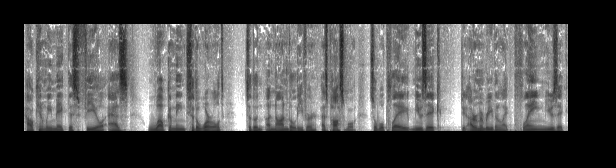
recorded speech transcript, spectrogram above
how can we make this feel as welcoming to the world, to the a non-believer as possible? So we'll play music. Dude, I remember even like playing music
